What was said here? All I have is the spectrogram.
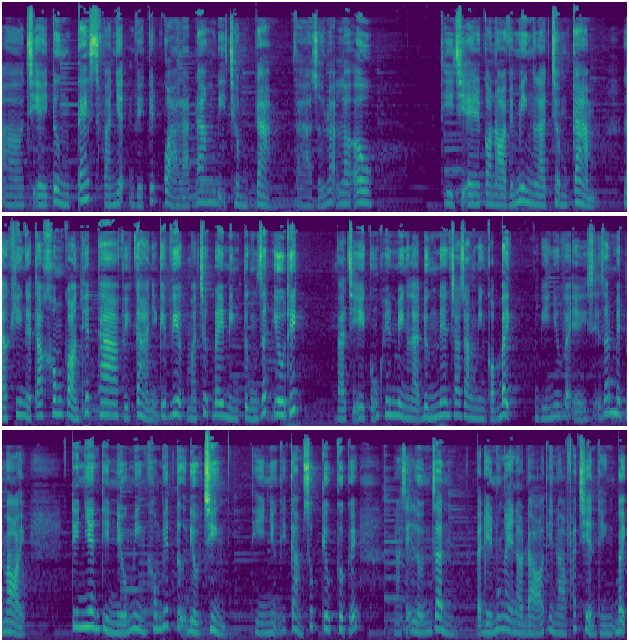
À, chị ấy từng test và nhận về kết quả là đang bị trầm cảm và rối loạn lo âu. Thì chị ấy có nói với mình là trầm cảm là khi người ta không còn thiết tha với cả những cái việc mà trước đây mình từng rất yêu thích. Và chị ấy cũng khuyên mình là đừng nên cho rằng mình có bệnh vì như vậy sẽ rất mệt mỏi. Tuy nhiên thì nếu mình không biết tự điều chỉnh, thì những cái cảm xúc tiêu cực ấy, nó sẽ lớn dần. Và đến một ngày nào đó thì nó phát triển thành bệnh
